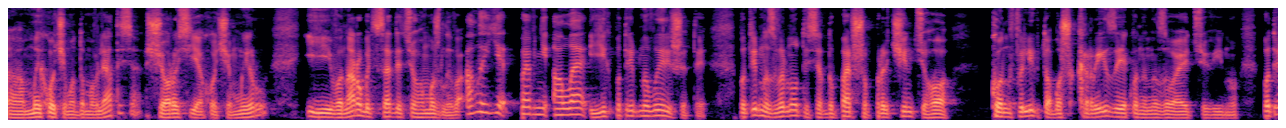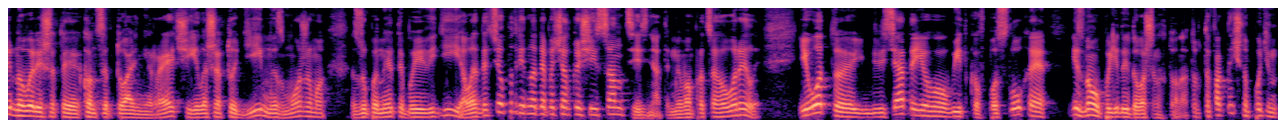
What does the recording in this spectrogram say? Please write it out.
Е, Ми хочемо домовлятися, що Росія хоче миру, і вона робить все для цього можливе. Але є певні але, і їх потрібно вирішити. Потрібно звернутися до першопричин цього конфлікту або ж кризи, як вони називають цю війну. Потрібно вирішити концептуальні речі, і лише тоді ми зможемо зупинити бойові дії. Але для цього потрібно для початку ще й санкції зняти. Ми вам про це говорили. І от е, сяде його Вітков послухає і знову поїде до Вашингтона. Тобто, фактично, Путін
